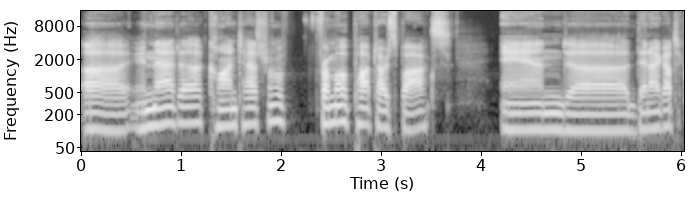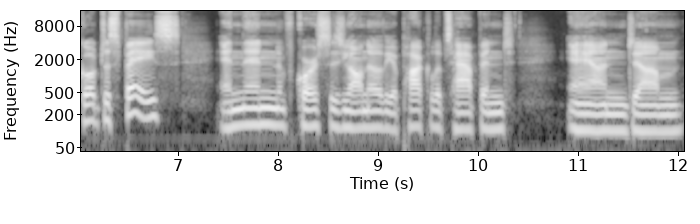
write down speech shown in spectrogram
uh, in that uh, contest from a, from a Pop Tarts box. And uh, then I got to go up to space. And then, of course, as you all know, the apocalypse happened. And um,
